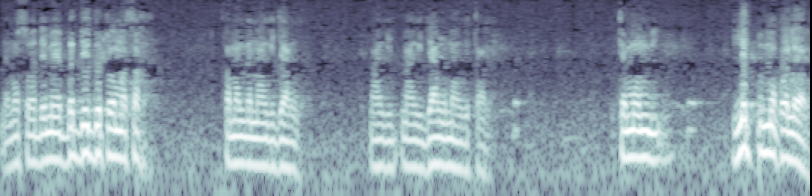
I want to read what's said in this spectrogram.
ne ma soo demee ba déggatoo ma sax xamal ne maa ngi jàng maa ngi maa ngi jàng maa ngi tar te moom lépp ma ko leer.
